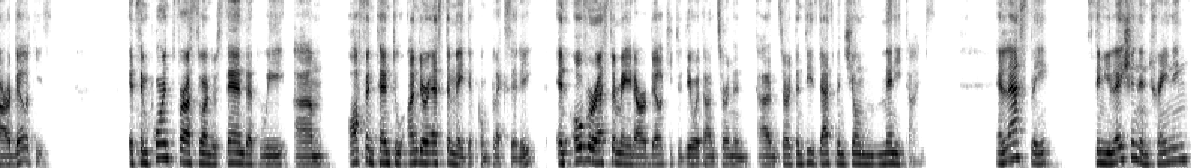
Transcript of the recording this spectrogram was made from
our abilities. It's important for us to understand that we um, often tend to underestimate the complexity and overestimate our ability to deal with uncertain uncertainties. That's been shown many times. And lastly, stimulation and training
